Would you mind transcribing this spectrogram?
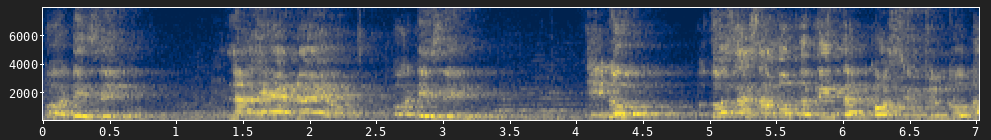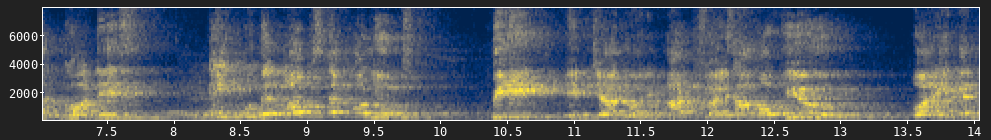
God is able. Na haya nayo, God is able. You know, those are some of the things that cause you to know that God is able. The obstacle looks big in January. Actually, some of you were even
